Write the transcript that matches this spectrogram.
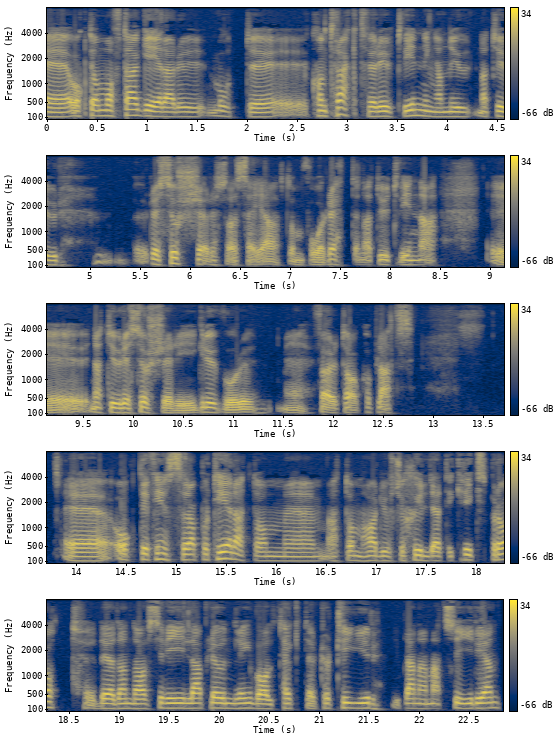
Eh, och de ofta agerar mot eh, kontrakt för utvinning av naturresurser så att säga. Att de får rätten att utvinna eh, naturresurser i gruvor med företag på plats. Eh, och det finns rapporterat om eh, att de har gjort sig skyldiga till krigsbrott, dödande av civila, plundring, våldtäkter, tortyr i bland annat Syrien.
